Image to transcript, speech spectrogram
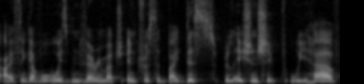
I think I've always been very much interested by this relationship we have.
